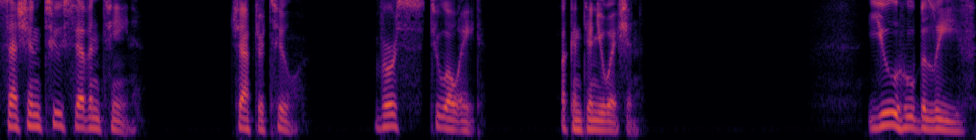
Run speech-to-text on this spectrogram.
Session 217, Chapter 2, Verse 208. A continuation. You who believe,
